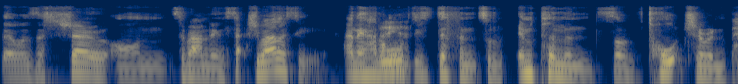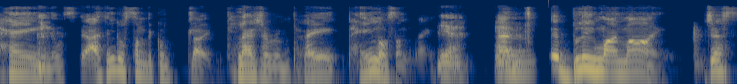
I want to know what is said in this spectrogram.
there was a show on surrounding sexuality, and they had oh, all yes. of these different sort of implements of torture and pain. It was, I think it was something called like pleasure and pain, pain or something. Yeah. yeah. And it blew my mind. Just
